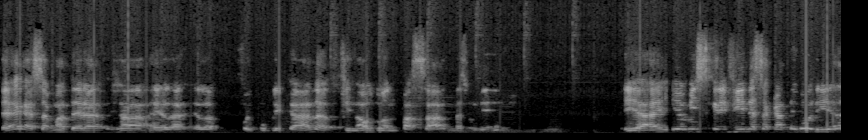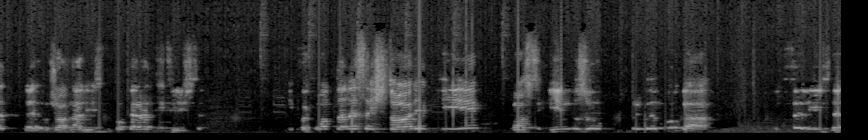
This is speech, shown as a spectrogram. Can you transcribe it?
né, essa matéria já ela, ela foi publicada final do ano passado, mais ou menos. E aí eu me inscrevi nessa categoria, né, o jornalismo cooperativista. E foi contando essa história que conseguimos o primeiro lugar. Muito feliz, né?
